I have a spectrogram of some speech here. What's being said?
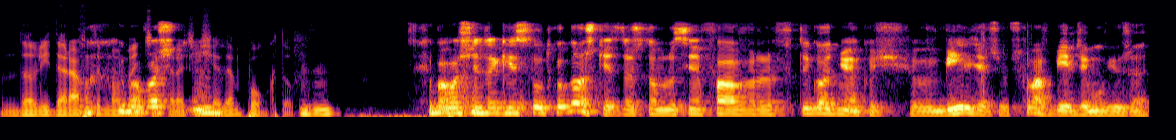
Do lidera w tym no, momencie właśnie... traci 7 punktów. Mhm. Chyba właśnie takie słodko-gorzkie. Zresztą Lucien Favre w tygodniu jakoś w Bildzie, czy już chyba w Bildzie mówił, że,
